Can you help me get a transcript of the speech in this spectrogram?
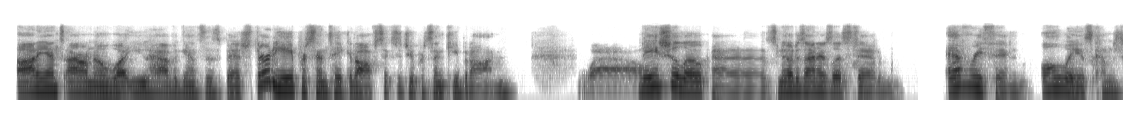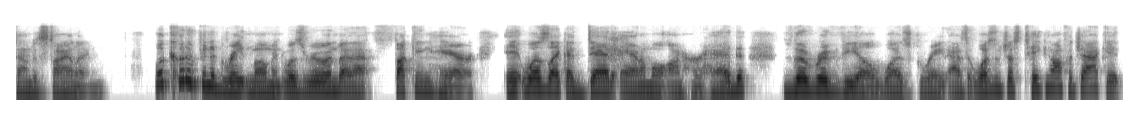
Audience, I don't know what you have against this bitch. 38% take it off, 62% keep it on. Wow. Naysha Lopez, no designers listed. Everything always comes down to styling. What could have been a great moment was ruined by that fucking hair. It was like a dead animal on her head. The reveal was great, as it wasn't just taking off a jacket,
